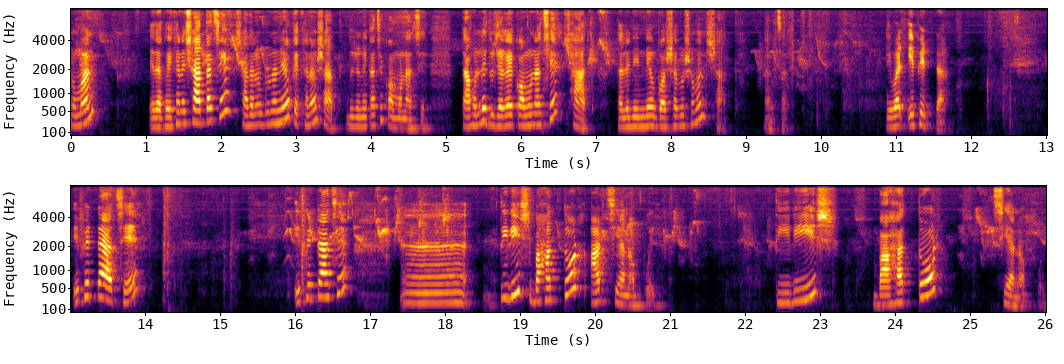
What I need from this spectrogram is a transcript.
সমান। এ দেখো, এখানে সাত আছে সাধারণ গুণনীয়ক এখানেও সাত, দুজনের কাছে কমন আছে। তাহলে দু জায়গায় কমন আছে সাত, তাহলে নির্ণেয় গসাগু সমান সাত। অ্যান্সার এবার এফেরটা এফেরটা আছে এফেরটা আছে তিরিশ, বাহাত্তর আর ছিয়ানব্বই। তিরিশ, বাহাত্তর, ছিয়ানব্বই।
